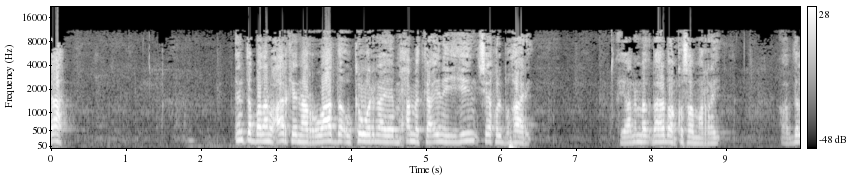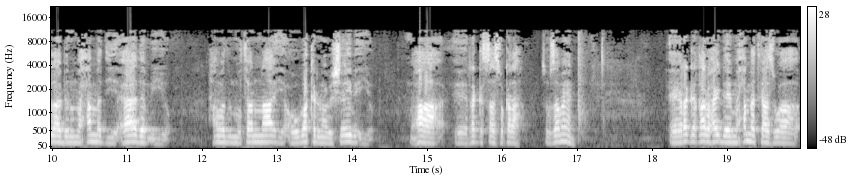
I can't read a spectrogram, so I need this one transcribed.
ya. Inta badan waxaa arkaynaa ruwaadda uu ka warinaya moxamedka inay yihiin sheikh lbukhaari ayaan meel badan ku soo maray cabdullah bin moxamed iyo aadam iyo maxamed bin muthana iyo abubakr bin abi shayba iyo muxuu aha ragga saas oo kale ah. Soo sameyn ragga qaar waxay dhaheen moxamedkaas waa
